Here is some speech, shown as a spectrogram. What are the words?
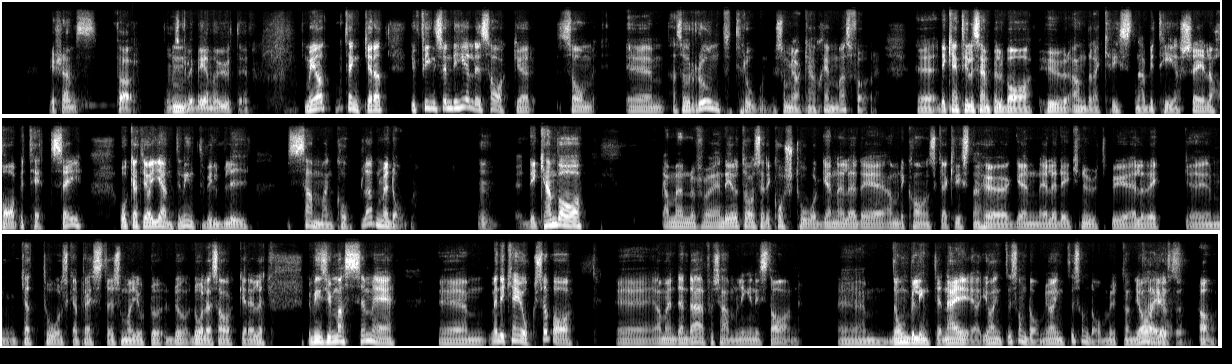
vi skäms för? Om vi mm. skulle bena ut det. Men jag tänker att det finns en hel del saker som eh, alltså runt tron som jag kan skämmas för. Eh, det kan till exempel vara hur andra kristna beter sig eller har betett sig och att jag egentligen inte vill bli sammankopplad med dem. Mm. Det kan vara, ja men för en del av oss är det korstågen eller det amerikanska kristna högen eller det är Knutby eller det är katolska präster som har gjort dåliga saker. Eller, det finns ju massor med, eh, men det kan ju också vara eh, ja, men den där församlingen i stan. Um, de vill inte, nej, jag är inte som dem, jag är inte som dem, utan jag nej, är... Ja.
